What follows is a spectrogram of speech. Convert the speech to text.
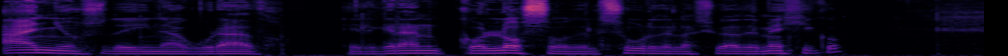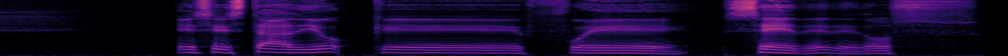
años de inaugurado, el gran coloso del sur de la Ciudad de México. Ese estadio que fue sede de dos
